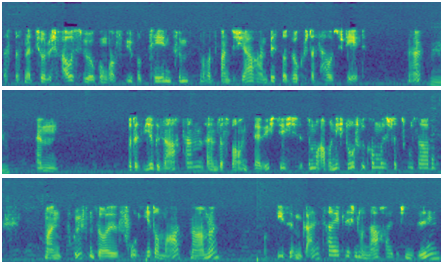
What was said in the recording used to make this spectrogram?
dass das natürlich Auswirkungen auf über 10, 15 oder 20 Jahre haben, bis dort wirklich das Haus steht. Mhm. Ähm, so dass wir gesagt haben, ähm, das war uns sehr wichtig, sind wir aber nicht durchgekommen, muss ich dazu sagen, man prüfen soll vor jeder Maßnahme, ob diese im ganzheitlichen und nachhaltigen Sinn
